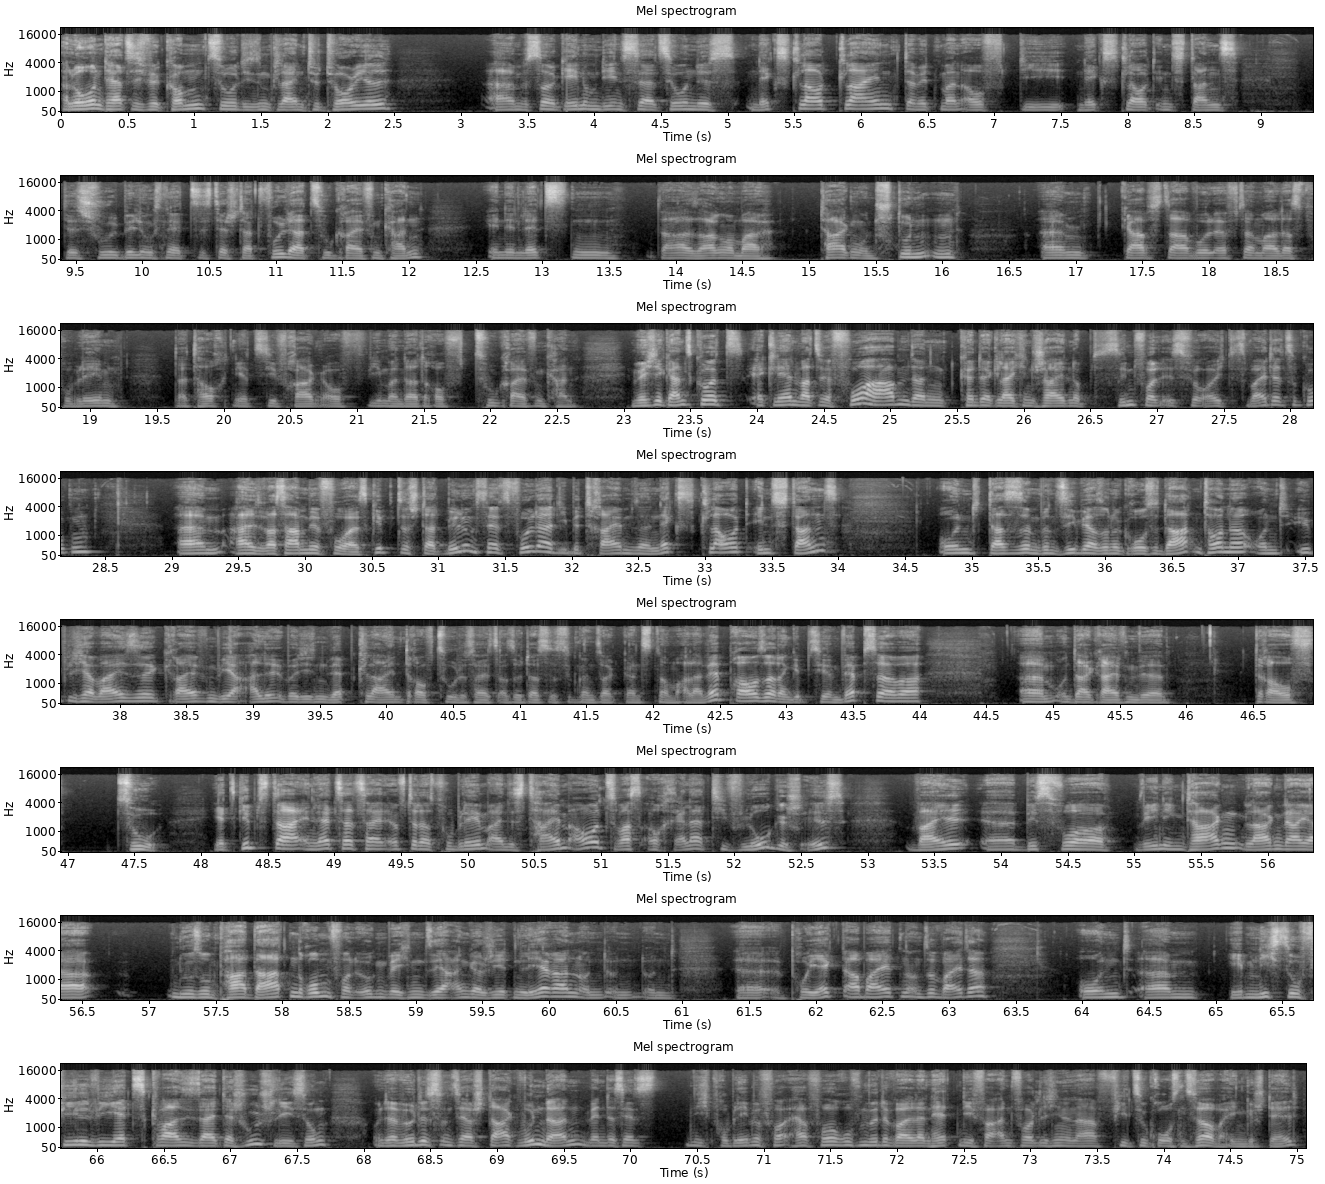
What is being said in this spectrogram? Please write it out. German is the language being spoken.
Hallo und herzlich willkommen zu diesem kleinen Tutorial. Ähm, es soll gehen um die Installation des Nextcloud Client, damit man auf die Nextcloud-Instanz des Schulbildungsnetzes der Stadt Fulda zugreifen kann. In den letzten, da sagen wir mal, Tagen und Stunden ähm, gab es da wohl öfter mal das Problem, da tauchten jetzt die Fragen auf, wie man darauf zugreifen kann. Ich möchte ganz kurz erklären, was wir vorhaben, dann könnt ihr gleich entscheiden, ob es sinnvoll ist für euch, das weiter zu gucken. Ähm, also, was haben wir vor? Es gibt das Stadtbildungsnetz Fulda, die betreiben so eine Nextcloud-Instanz. Und das ist im Prinzip ja so eine große Datentonne und üblicherweise greifen wir alle über diesen Web-Client drauf zu. Das heißt also, das ist ein ganz, ganz normaler Webbrowser, dann gibt es hier einen Webserver ähm, und da greifen wir drauf zu. Jetzt gibt es da in letzter Zeit öfter das Problem eines Timeouts, was auch relativ logisch ist, weil äh, bis vor wenigen Tagen lagen da ja nur so ein paar Daten rum von irgendwelchen sehr engagierten Lehrern und, und, und äh, Projektarbeiten und so weiter. Und ähm, eben nicht so viel wie jetzt quasi seit der Schulschließung. Und da würde es uns ja stark wundern, wenn das jetzt nicht Probleme hervorrufen würde, weil dann hätten die Verantwortlichen einen viel zu großen Server hingestellt.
